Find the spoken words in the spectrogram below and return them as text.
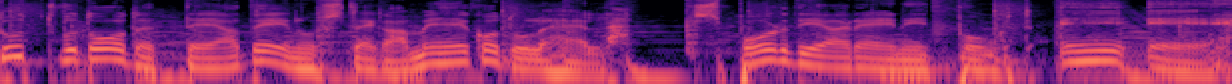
Tutvu toodete ja teenustega meie kodulehel spordiareenid.ee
